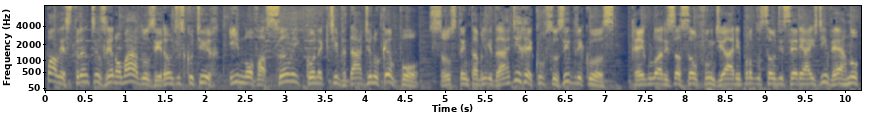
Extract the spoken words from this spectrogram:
Palestrantes renomados irão discutir inovação e conectividade no campo, sustentabilidade e recursos hídricos, regularização fundiária e produção de cereais de inverno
